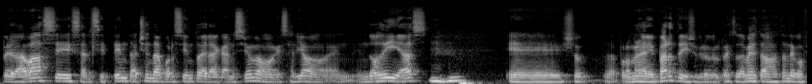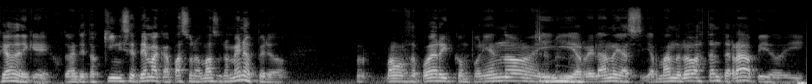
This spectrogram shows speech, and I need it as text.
pero la base es al 70-80% de la canción, como que salió en, en dos días. Eh, yo, por lo menos de mi parte, y yo creo que el resto también estamos bastante confiados de que justamente estos 15 temas, capaz uno más, uno menos, pero vamos a poder ir componiendo y, arreglando y, y armándolo bastante rápido. Y,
